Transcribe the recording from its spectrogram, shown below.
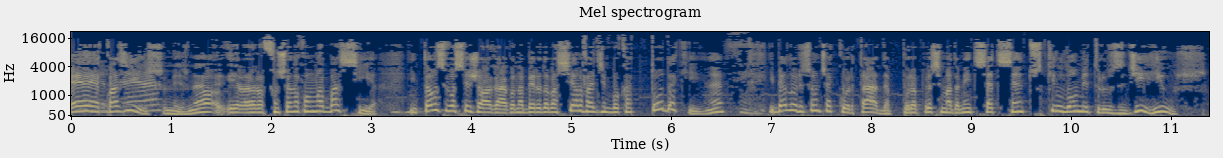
É ele- quase né? isso mesmo, né? Ela, ela funciona como uma bacia. Então, se você joga água na beira da bacia, ela vai desembocar toda aqui, né? Sim. E Belo Horizonte é cortada por aproximadamente 700 quilômetros de rios.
